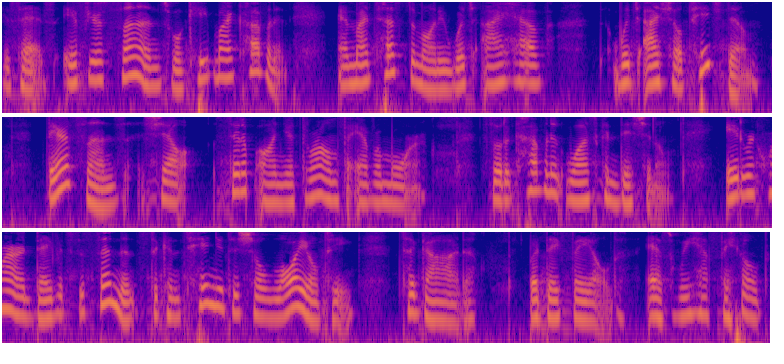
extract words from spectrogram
It says, If your sons will keep my covenant and my testimony which I have which I shall teach them, their sons shall sit upon your throne forevermore. So the covenant was conditional. It required David's descendants to continue to show loyalty to God, but they failed, as we have failed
